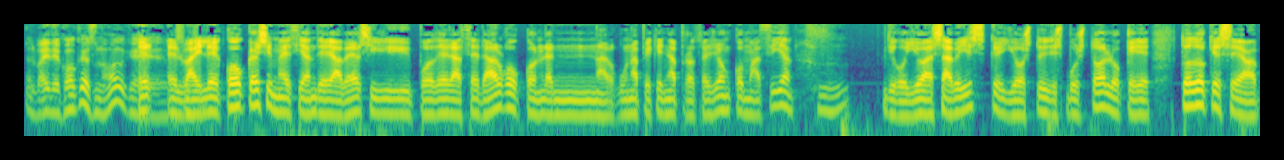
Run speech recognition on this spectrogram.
El baile coques, ¿no? El, que- el, el sí. baile coques y me decían de a ver si poder hacer algo con la- en alguna pequeña procesión como hacían. Digo, yo ya sabéis que yo estoy dispuesto a lo que, todo que sea,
